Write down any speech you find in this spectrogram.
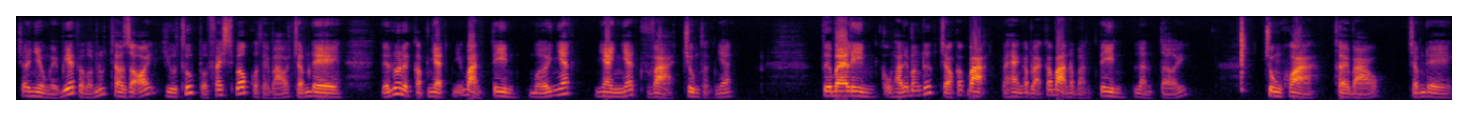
cho nhiều người biết và bấm nút theo dõi YouTube và Facebook của Thời báo .de để luôn được cập nhật những bản tin mới nhất, nhanh nhất và trung thực nhất. Từ Berlin, Cộng hòa Liên bang Đức chào các bạn và hẹn gặp lại các bạn ở bản tin lần tới. Trung Khoa Thời báo .de.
